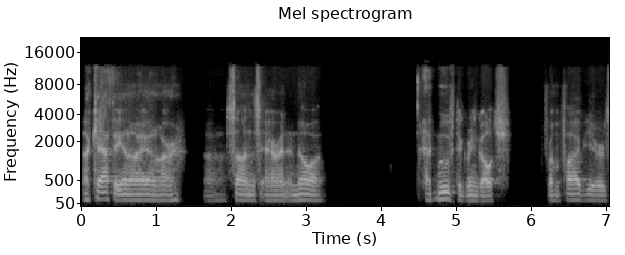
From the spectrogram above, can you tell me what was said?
Uh, Kathy and I and our uh, sons, Aaron and Noah, had moved to Green Gulch from five years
